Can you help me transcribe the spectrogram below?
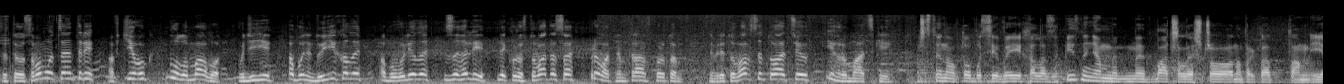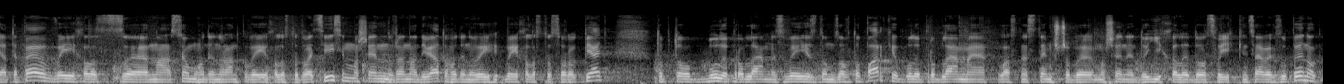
зате у самому центрі автівок було мало. Водії або не доїхали, або воліли взагалі не користуватися приватним транспортом. Не врятував ситуацію і громадський. Частина автобусів виїхала з запізненням. Ми, ми бачили, що, наприклад, там і АТП виїхало на 7 годину ранку виїхало 128 машин, вже на 9 годину виїхало 145. Тобто були проблеми з виїздом з автопарків, були проблеми власне з тим, щоб машини доїхали до своїх кінцевих зупинок,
